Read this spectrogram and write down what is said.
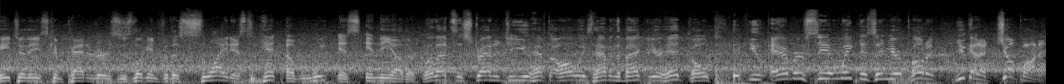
Each of these competitors is looking for the slightest hint of weakness in the other. Well, that's a strategy you have to always have in the back of your head, Cole. If you ever see a weakness in your opponent, you got to jump on it.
